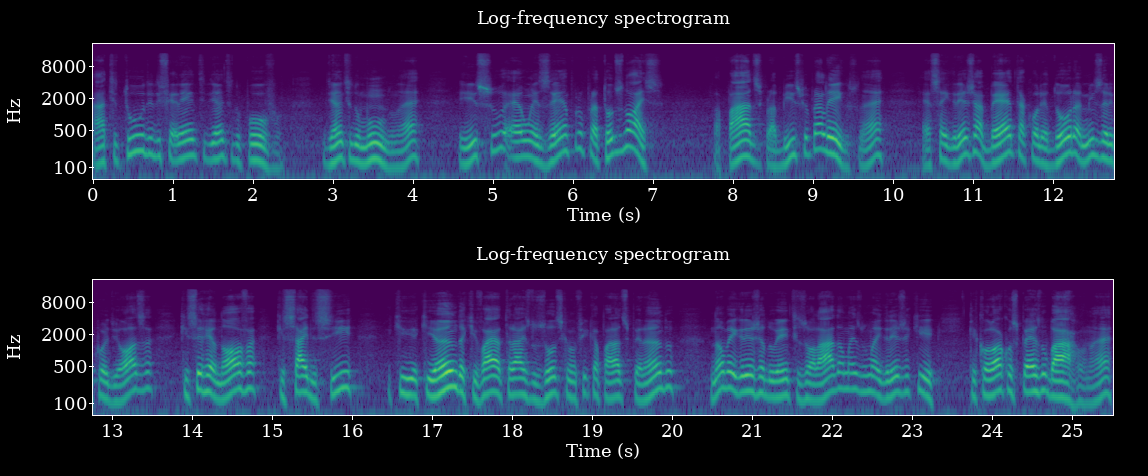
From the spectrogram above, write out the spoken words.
a atitude diferente diante do povo, diante do mundo, né? E isso é um exemplo para todos nós para padres, para bispos e para leigos. Né? Essa igreja aberta, acolhedora, misericordiosa, que se renova, que sai de si, que, que anda, que vai atrás dos outros, que não fica parado esperando. Não uma igreja doente, isolada, mas uma igreja que, que coloca os pés no barro. Né?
